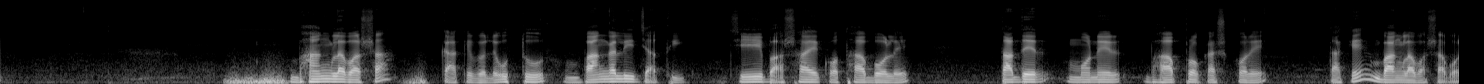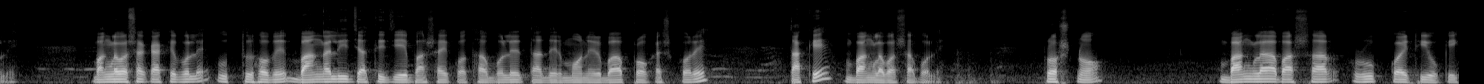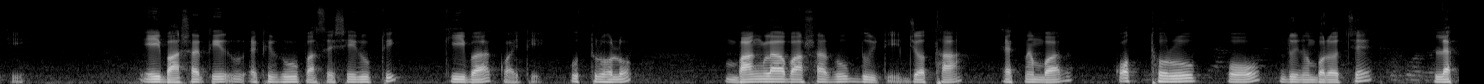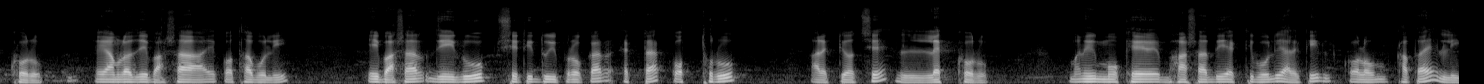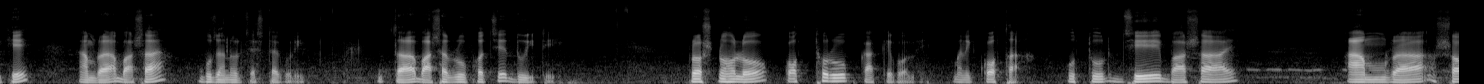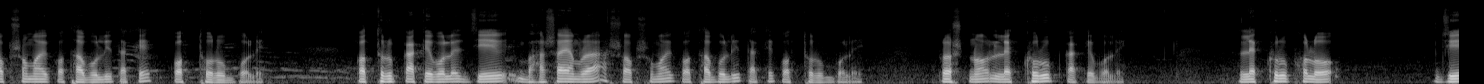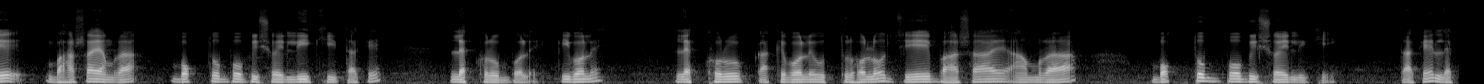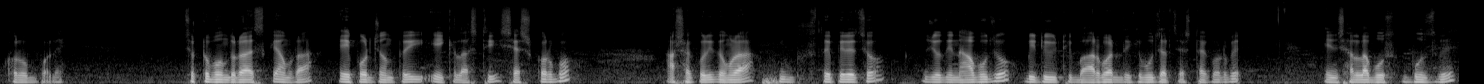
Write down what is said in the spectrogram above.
বাংলা ভাষা কাকে বলে? উত্তর, বাঙালি জাতি যে ভাষায় কথা বলে, তাদের মনের ভাব প্রকাশ করে তাকে বাংলা ভাষা বলে। বাংলা ভাষা কাকে বলে? উত্তর হবে, বাঙালি জাতি যে ভাষায় কথা বলে, তাদের মনের ভাব প্রকাশ করে, তাকে বাংলা ভাষা বলে। প্রশ্ন, বাংলা ভাষার রূপ কয়টি ওকে কি এই ভাষাটির একটি রূপ আছে, সেই রূপটি কি বা কয়টি? উত্তর হলো, বাংলা ভাষার রূপ দুইটি, যথা এক নম্বর কথ্যরূপ ও দুই নম্বর হচ্ছে লেখ্যরূপ। এই আমরা যে ভাষায় কথা বলি, এই ভাষার যে রূপ, সেটি দুই প্রকার। একটা কথ্যরূপ, আরেকটি হচ্ছে লেখ্যরূপ। মানে মুখে ভাষা দিয়ে একটি বলি, আরেকটি কলম খাতায় লিখে আমরা ভাষা বোঝানোর চেষ্টা করি। তা ভাষার রূপ হচ্ছে দুইটি। প্রশ্ন হলো, কথ্যরূপ কাকে বলে? মানে কথা। উত্তর, যে ভাষায় আমরা সব সময় কথা বলি তাকে কথ্যরূপ বলে। কথ্যরূপ কাকে বলে? যে ভাষায় আমরা সব সময় কথা বলি তাকে কথ্যরূপ বলে। প্রশ্ন, লেখ্যরূপ কাকে বলে? লেখ্যরূপ হলো যে ভাষায় আমরা বক্তব্য বিষয় লিখি তাকে লেখ্যরূপ বলে। কি বলে? লেখ্যরূপ কাকে বলে? উত্তর হলো যে ভাষায় আমরা বক্তব্য বিষয় লিখি। তাকে লেখ্যরূপ বলে। ছোট্ট বন্ধুরা, আজকে আমরা এই পর্যন্তই এই ক্লাসটি শেষ করব। আশা করি তোমরা বুঝতে পেরেছ। যদি না বুঝো, ভিডিওটি বারবার দেখে বোঝার চেষ্টা করবে। ইনশাল্লাহ বুঝ- বুঝবে।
